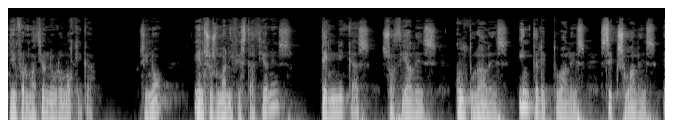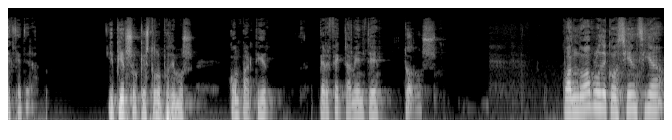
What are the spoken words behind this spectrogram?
de información neurológica, sino en sus manifestaciones técnicas, sociales, culturales, intelectuales, sexuales, etc. Y pienso que esto lo podemos compartir perfectamente todos. Cuando hablo de conciencia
